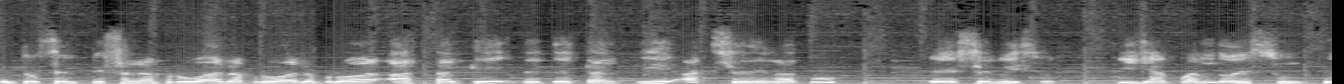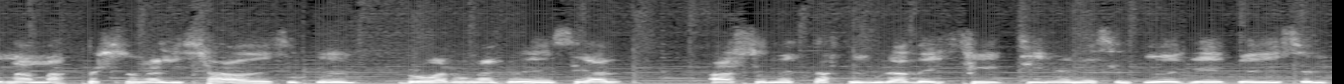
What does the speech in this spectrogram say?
Entonces empiezan a probar, a probar, a probar hasta que detectan y acceden a tu eh, servicio. Y ya cuando es un tema más personalizado, es decir, quieren robar una credencial, hacen esta figura del phishing en el sentido de que te dicen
